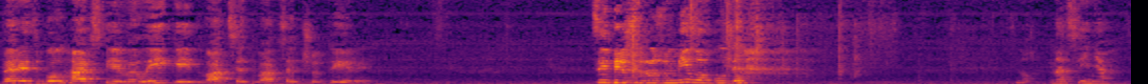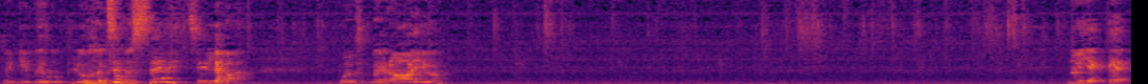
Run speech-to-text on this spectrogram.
Перець болгарський великий 2024. Це більш зрозуміло буде. Насіння тоді вилуплю це все від ціля позбираю. Ну, яке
